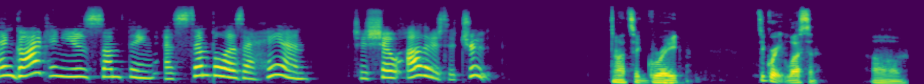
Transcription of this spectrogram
And God can use something as simple as a hand to show others the truth. That's a great, it's a great lesson. Um,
